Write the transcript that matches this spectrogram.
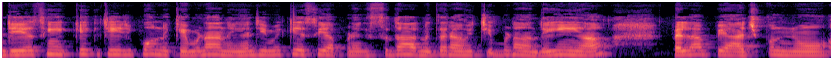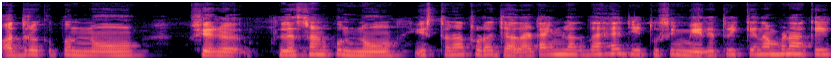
ਜੇ ਅਸੀਂ ਇੱਕ ਇੱਕ ਚੀਜ਼ ਭੁੰਨ ਕੇ ਬਣਾਉਣੀ ਆ ਜਿਵੇਂ ਕਿ ਅਸੀਂ ਆਪਣੇ ਸਧਾਰਨ ਘਰਾਂ ਵਿੱਚ ਬਣਾਉਂਦੇ ਹੀ ਆ ਪਹਿਲਾਂ ਪਿਆਜ਼ ਭੁੰਨੋ, ਅਦਰਕ ਭੁੰਨੋ ਫਿਰ ਲਸਣ ਭੁੰਨੋ, ਇਸ ਤਰ੍ਹਾਂ ਥੋੜਾ ਜ਼ਿਆਦਾ ਟਾਈਮ ਲੱਗਦਾ ਹੈ। ਜੇ ਤੁਸੀਂ ਮੇਰੇ ਤਰੀਕੇ ਨਾਲ ਬਣਾ ਕੇ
